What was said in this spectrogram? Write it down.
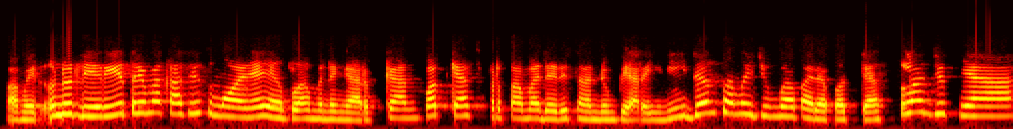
pamit undur diri. Terima kasih semuanya yang telah mendengarkan podcast pertama dari Senandung PR ini dan sampai jumpa pada podcast selanjutnya.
